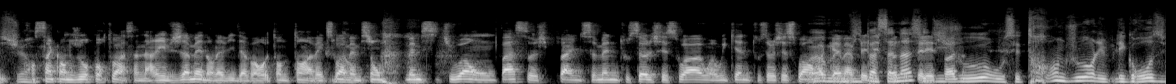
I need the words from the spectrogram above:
tu prends 50 jours pour toi, ça n'arrive jamais dans la vie d'avoir autant de temps avec soi, même si on, même si tu vois, on passe, je sais pas, une semaine tout seul chez soi ou un week-end tout seul chez soi, on va quand même appeler Vipassana, c'est 10 jours ou c'est 30 jours les, les grosses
